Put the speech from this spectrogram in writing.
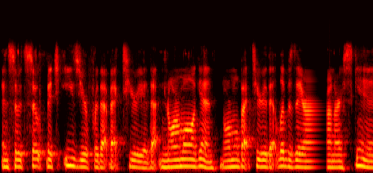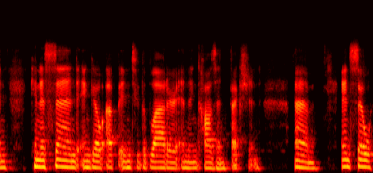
and so it's so much easier for that bacteria, that normal again, normal bacteria that lives there on our skin, can ascend and go up into the bladder and then cause infection. Um, and so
